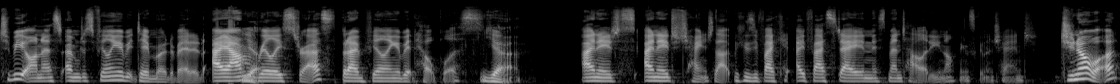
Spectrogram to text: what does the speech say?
to be honest, I'm just feeling a bit demotivated. I am Yeah. really stressed, but I'm feeling a bit helpless. Yeah. I need to, I need to change that because if I if I stay in this mentality, nothing's going to change. Do you know what?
